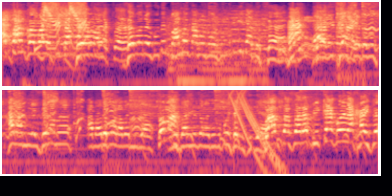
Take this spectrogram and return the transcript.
আর দান করবে না, ঠিক আছে আমার লাগছে যেমন কোনদিন ভালো কোনদিন কি না দেখছেন হ্যাঁ? হ্যাঁ? সালাম নিয়েছেন আমার বলাবেন নিয়ে তোমার- বাপ চাচারা ভিক্ষা করে খাইছে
